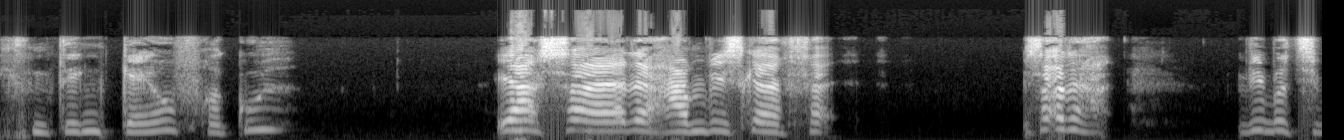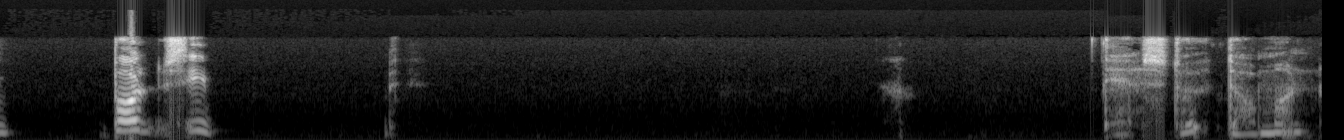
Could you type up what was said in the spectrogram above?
Jamen, det er en gave fra Gud. Ja, så er det ham, vi skal fa- Så er det vi må til bunds i... Der stod dommeren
